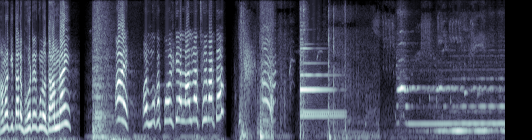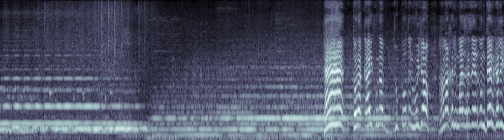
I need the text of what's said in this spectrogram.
আমার কি তাহলে ভোটের কোনো দাম নাই? ওই ওর মুখে পোল্টি আর লাল মাছ ছুঁড়ে মারতো হ্যাঁ হ্যাঁ তোরা কাই কোনা যুক্ত হতেন হয়ে যাও। আমার খালি মাঝে সাঝে এরকম দেন খালি।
